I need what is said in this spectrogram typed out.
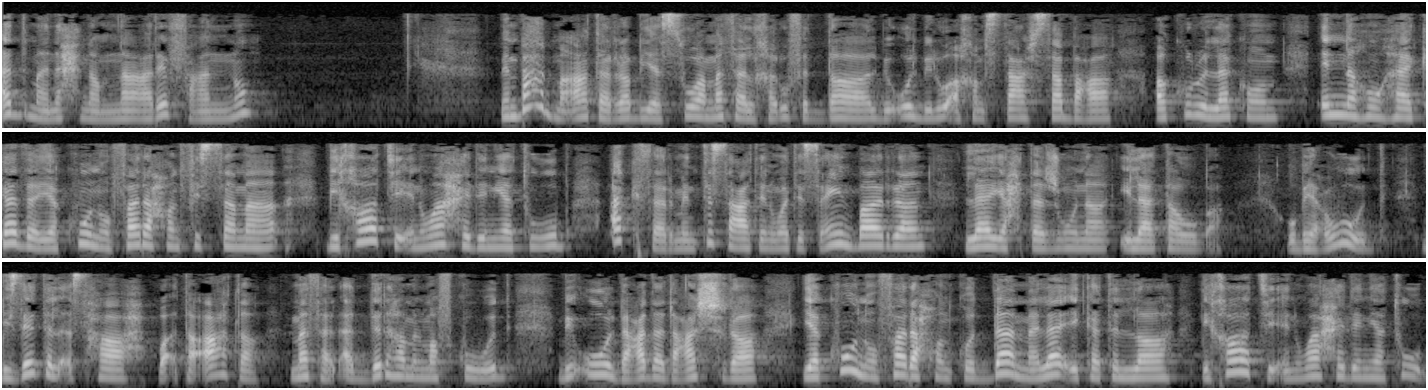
قد ما نحن بنعرف عنه؟ من بعد ما أعطى الرب يسوع مثل الخروف الضال بيقول بلوقا 15 7 أقول لكم إنه هكذا يكون فرح في السماء بخاطئ واحد يتوب أكثر من 99 بارا لا يحتاجون إلى توبة وبيعود بذات الإصحاح وقت أعطى مثل الدرهم المفقود بيقول بعدد عشرة يكون فرح قدام ملائكة الله بخاطئ واحد يتوب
